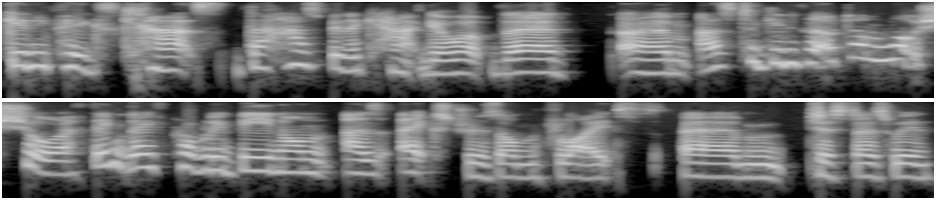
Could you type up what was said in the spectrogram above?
guinea pigs, cats. There has been a cat go up there. Um, as to guinea pigs, I'm not sure. I think they've probably been on as extras on the flights, um, just as with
